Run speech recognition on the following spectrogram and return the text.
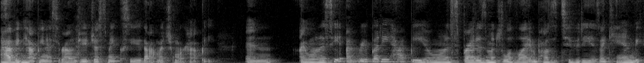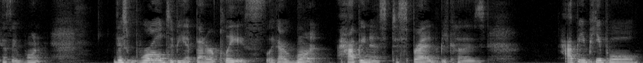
having happiness around you just makes you that much more happy and I want to see everybody happy. I want to spread as much love, light, and positivity as I can because I want this world to be a better place. Like, I want happiness to spread because happy people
